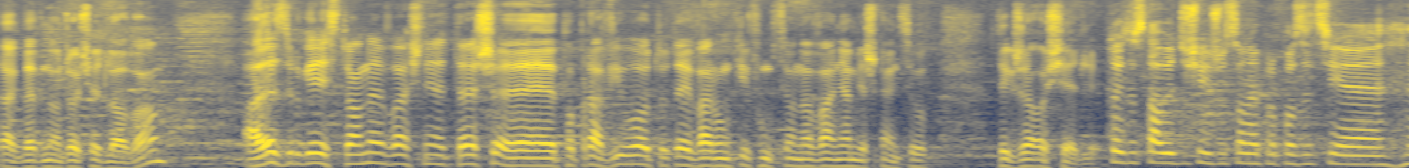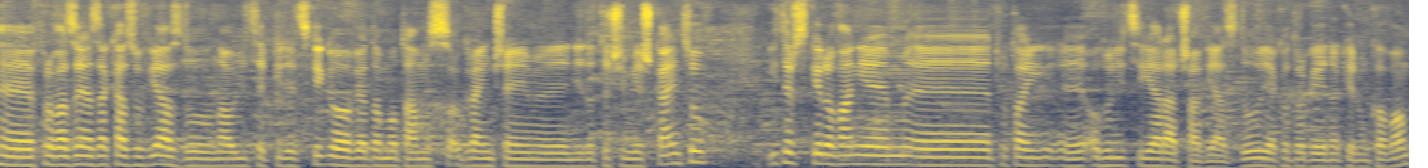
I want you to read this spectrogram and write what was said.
tak wewnątrzosiedlową, ale z drugiej strony właśnie też e, poprawiło tutaj warunki funkcjonowania mieszkańców tychże osiedli. Tutaj zostały dzisiaj rzucone propozycje e, wprowadzenia zakazu wjazdu na ulicę Pileckiego. Wiadomo, tam z ograniczeniem nie dotyczy mieszkańców i też skierowaniem e, tutaj e, od ulicy Jaracza wjazdu jako drogę jednokierunkową,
